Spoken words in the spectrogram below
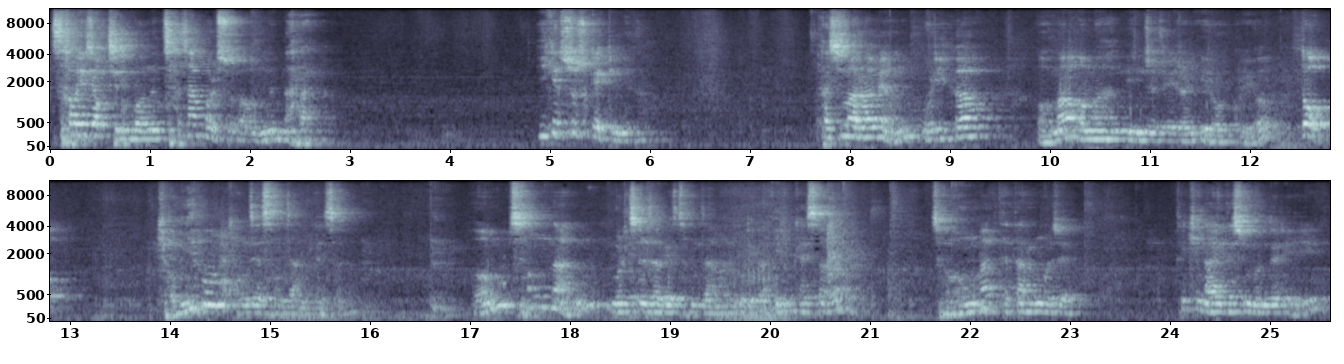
사회적 진보는 찾아볼 수가 없는 나라예요. 이게 수수께끼입니다. 다시 말하면 우리가 어마어마한 민주주의를 이뤘고요. 또 경이로운 경제 했어요. 엄청난 물질적인 성장을 우리가 일으켰어요. 정말 대단한 거죠. 특히 나이 드신 분들이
